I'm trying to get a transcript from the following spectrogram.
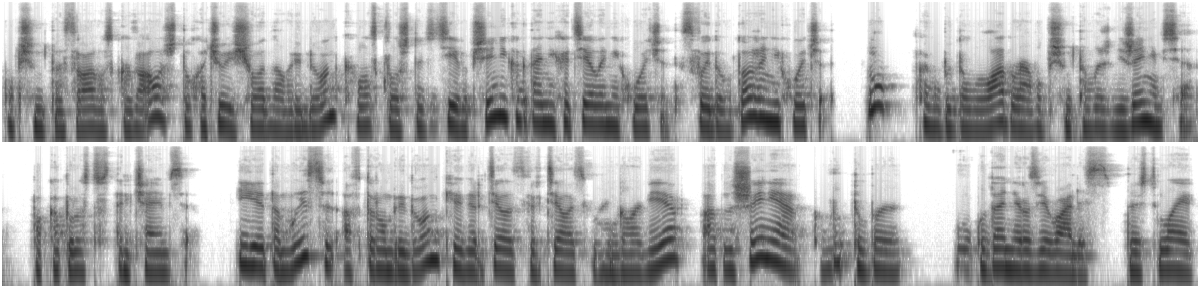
в общем-то, сразу сказала, что хочу еще одного ребенка. Он сказал, что детей вообще никогда не хотел и не хочет, свой дом тоже не хочет. Ну, как бы думаю, ладно, в общем-то, мы же не женимся, пока просто встречаемся. И эта мысль о втором ребенке вертелась-вертелась в моей голове, отношения как будто бы никуда не развивались. То есть мы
